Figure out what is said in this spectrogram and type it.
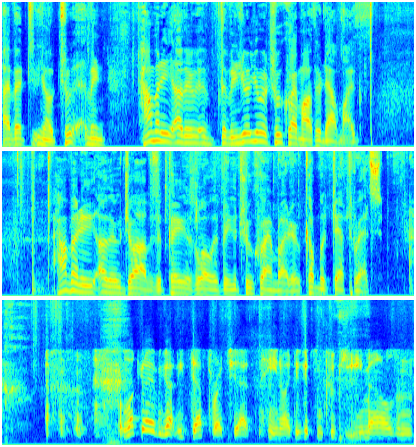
I bet you know. True. I mean, how many other? I mean, you're you're a true crime author now, Mike. How many other jobs that pay as low as being a true crime writer come with death threats? Well, luckily I haven't got any death threats yet. You know, I do get some kooky emails and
